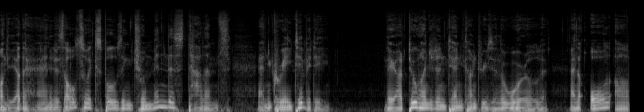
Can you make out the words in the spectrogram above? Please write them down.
On the other hand, it is also exposing tremendous talents and creativity. There are 210 countries in the world, and all are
